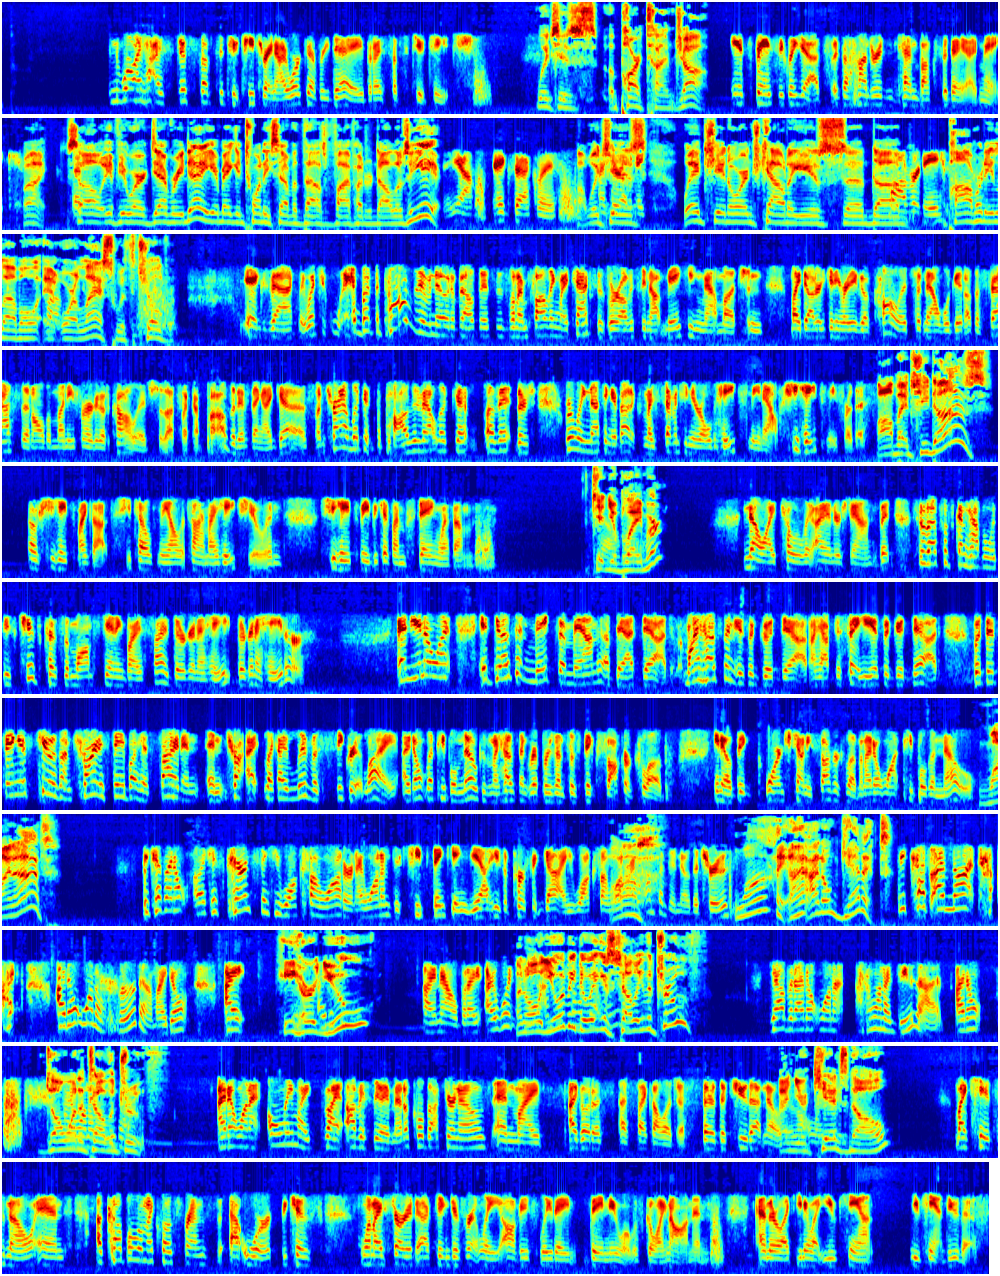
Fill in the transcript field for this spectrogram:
Well, I, I just substitute teach right now. I work every day, but I substitute teach. which is a part-time job. It's basically yeah, it's like 110 bucks a day I make. Right. So if you worked every day, you're making $27,500 a year, Yeah, exactly. uh, which is, make- which in Orange County is uh, Poverty. poverty level uh, or less with children. Exactly. Which, but the positive note about this is when I'm filing my taxes, we're obviously not making that much, and my daughter's getting ready to go to college, so now we'll get the FAFSA and all the money for her to go to college. So that's like a positive thing, I guess. I'm trying to look at the positive outlook of it. There's really nothing about it because my 17-year-old hates me now. She hates me for this. I'll bet she does. Oh, she hates my guts. She tells me all the time, I hate you, and she hates me because I'm staying with him. Can you blame her? No, I totally, I understand. But so that's what's going to happen with these kids because the mom's standing by his side. They're going to hate. They're going to hate her. And you know what? It doesn't make the man a bad dad. My husband is a good dad. I have to say he is a good dad. But the thing is, too, is I'm trying to stay by his side and and try. I, like I live a secret lie. I don't let people know because my husband represents this big soccer club, you know, big Orange County soccer club, and I don't want people to know Why not? Because I don't like his parents think he walks on water, and I want him to keep thinking, yeah, he's a perfect guy. He walks on water. I Oh. want them to know the truth. Why? I, I don't get it. Because I'm not, I, I don't want to hurt him. I don't, I, He hurt you, I know, but I, I wouldn't. and I all you would be doing is telling the truth. Yeah, but I don't want to. I don't want to do that. I don't. Don't want to tell the that. truth. I don't want to. Only my, my obviously my medical doctor knows, and my I go to a psychologist. They're the two that know. And They're your kids know. My kids know, and a couple of my close friends at work because when I started acting differently, obviously they they knew what was going on, and and they're like, you know what, you can't you can't do this.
